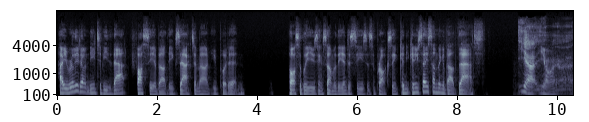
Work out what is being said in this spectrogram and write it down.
how you really don't need to be that fussy about the exact amount you put in, possibly using some of the indices as a proxy. Can, can you say something about that? Yeah, you know, uh,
